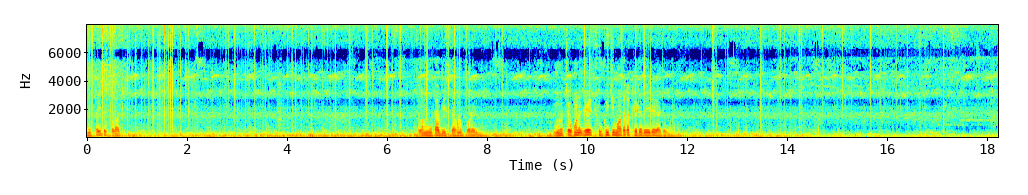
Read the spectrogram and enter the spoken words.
মুখটাই তো পড়া। তাহলে মোটা বিষ এখনও পড়েনি। মনে হচ্ছে ওখানে যে ঠুকিছি মাথাটা ফেটে বেরিয়ে গেছে মনে হয় আস্তে আস্তে এবার ফেটে যাবে ও, বুঝতে তো?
